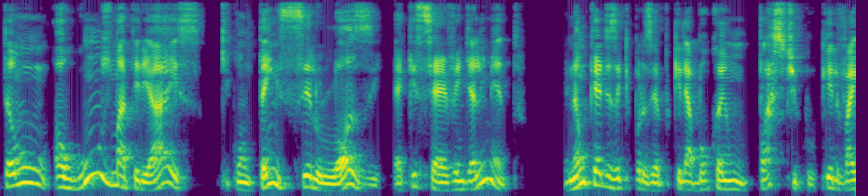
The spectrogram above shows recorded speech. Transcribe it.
Então, alguns materiais que contêm celulose é que servem de alimento. Não quer dizer que, por exemplo, que ele abocanha um plástico, que ele vai,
